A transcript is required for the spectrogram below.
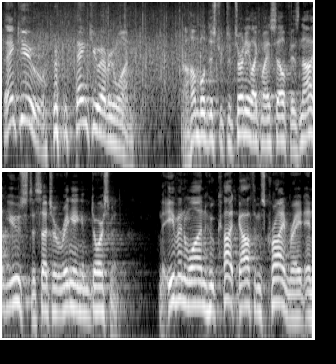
Thank you. Thank you, everyone. A humble district attorney like myself is not used to such a ringing endorsement. Even one who cut Gotham's crime rate in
